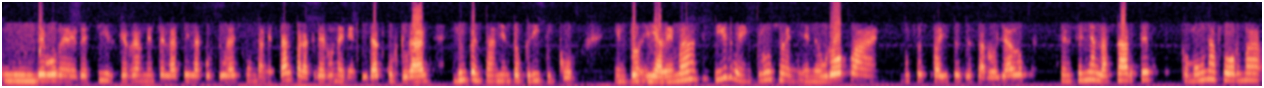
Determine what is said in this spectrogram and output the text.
mm, debo de decir que realmente el arte y la cultura es fundamental para crear una identidad cultural y un pensamiento crítico. Y además sirve incluso en, en Europa, en muchos países desarrollados, se enseñan las artes como una forma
